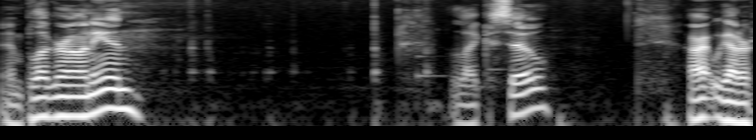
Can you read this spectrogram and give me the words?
and plug her on in like so. All right, we got our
